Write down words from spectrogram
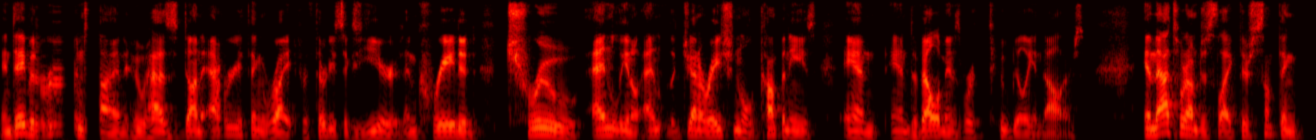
And David Rubenstein, who has done everything right for 36 years and created true and, you know, and generational companies and, and development is worth $2 billion. And that's what I'm just like, there's something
